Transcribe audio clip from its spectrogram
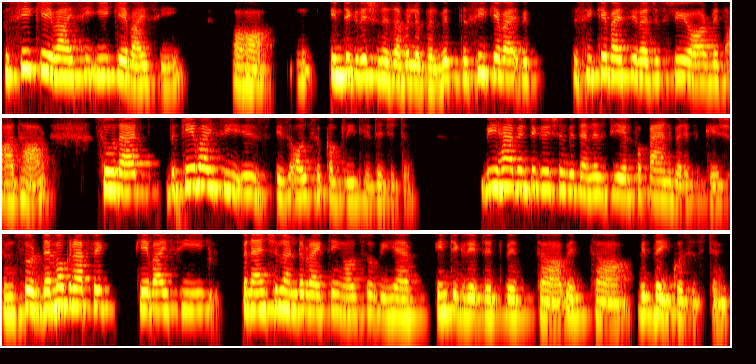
For CKYC, EKYC, uh, integration is available with the CKY with the CKYC registry or with Aadhaar so that the KYC is, is also completely digital. We have integration with NSDL for PAN verification. So demographic KYC, financial underwriting also we have integrated with uh, with uh, with the ecosystem.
